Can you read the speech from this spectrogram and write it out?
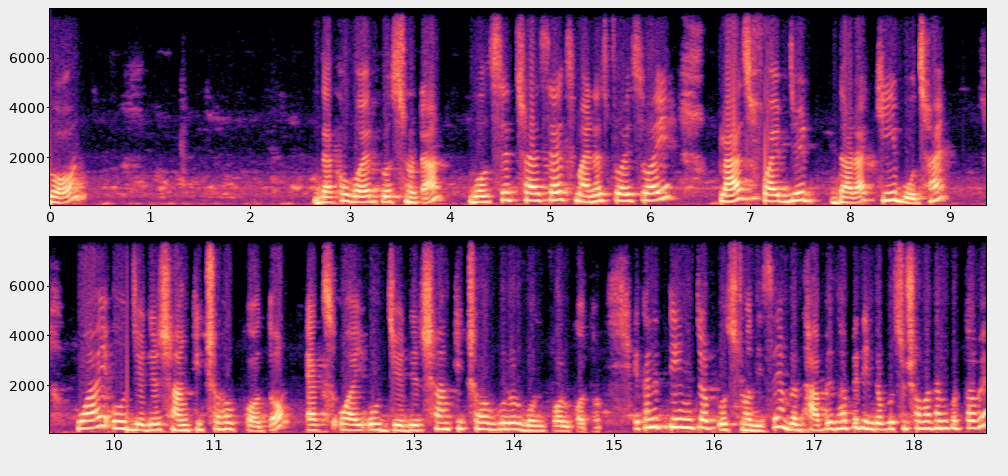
গ, দেখো গয়ের প্রশ্নটা। বলছে thrice X minus twice Y plus five Z দ্বারা কি বোঝায়? ওয়াই ও জেড এর সাংখ্যিক সহগ কত? এক্স ওয়াই ও জেড এর সাংখ্যিক সহগগুলোর গুণফল কত? এখানে তিনটা প্রশ্ন দিছে। আমরা ধাপে ধাপে তিনটা প্রশ্ন সমাধান করতে হবে।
